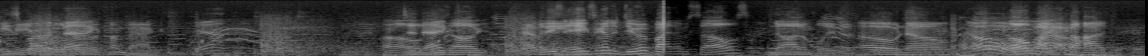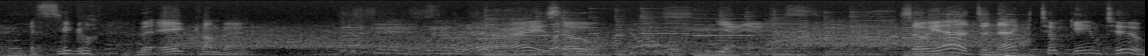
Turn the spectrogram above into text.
He's brought it back. comeback. Yeah. Uh-oh, these, uh, are these eggs gonna do it by themselves? No, I don't believe it. Oh no. Oh. Oh, my god. A single, the egg comeback. All right. So Yeah, yeah, yeah. so yeah, Danek took game two.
